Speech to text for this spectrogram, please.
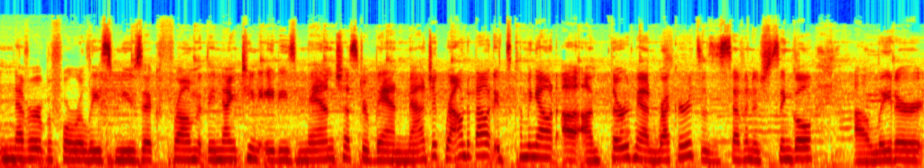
Never before released music from the 1980s Manchester band Magic Roundabout. It's coming out uh, on Third Man Records as a seven inch single uh, later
